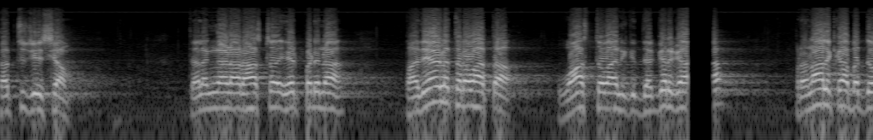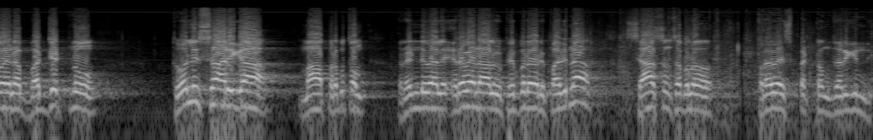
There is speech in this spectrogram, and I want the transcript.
ఖర్చు చేశాం. తెలంగాణ రాష్ట్రం ఏర్పడిన పదేళ్ళ తర్వాత వాస్తవానికి దగ్గరగా ప్రణాళికాబద్ధమైన బడ్జెట్ను తొలిసారిగా మా ప్రభుత్వం రెండు వేల ఇరవై నాలుగు ఫిబ్రవరి పదిన శాసనసభలో ప్రవేశపెట్టడం జరిగింది.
